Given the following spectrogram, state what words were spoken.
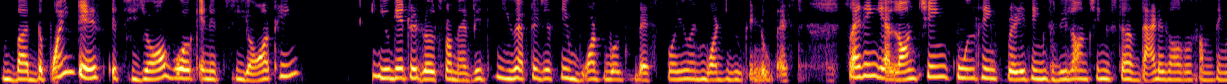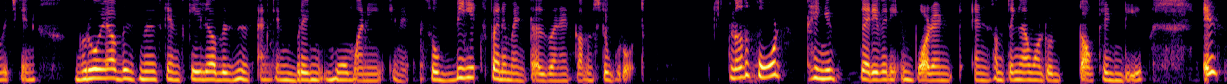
But the point is it's your work and it's your thing you get results from everything. You have to just see what works best for you and what you can do best. So i think yeah launching cool things pretty things relaunching stuff that is also something which can grow your business can scale your business and can bring more money in it. So be experimental when it comes to growth. Now the fourth thing is very very important and something i want to talk in deep is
